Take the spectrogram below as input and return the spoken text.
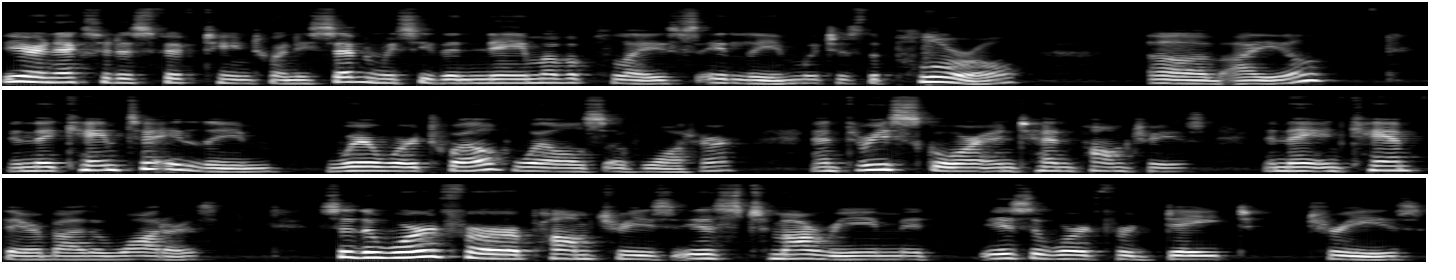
Here in Exodus 15:27 we see the name of a place, Elim, which is the plural of Ail, and they came to Elim, where were twelve wells of water, and threescore and ten palm trees, and they encamped there by the waters. So the word for palm trees is tamarim. It is a word for date trees.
